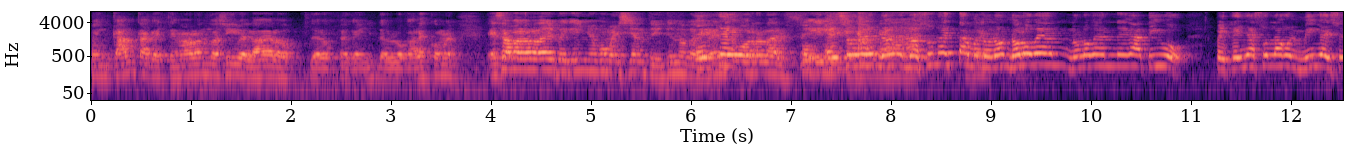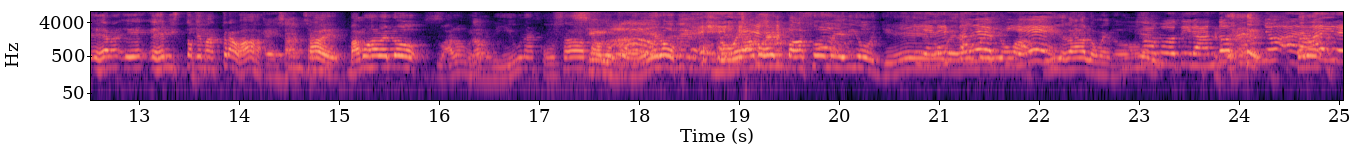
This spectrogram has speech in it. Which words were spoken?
Me encanta que estén hablando así, ¿verdad? De los, de los pequeños, de los locales comer. Esa palabra de pequeño comerciante, yo entiendo que deben borrarla del fucking Eso no, no, no, eso no está, no, no, no lo vean, no lo vean negativo. Pequeñas son las hormigas y es, es- es el insecto que más trabaja. Exacto. ¿Sabes? Vamos a verlo. No. di una cosa, Sí. Pablo Ah, Coelho. No veamos el vaso medio lleno. él está veo de medio pie. vacío, dalo, me No. Como tirando puños al Pero, aire.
